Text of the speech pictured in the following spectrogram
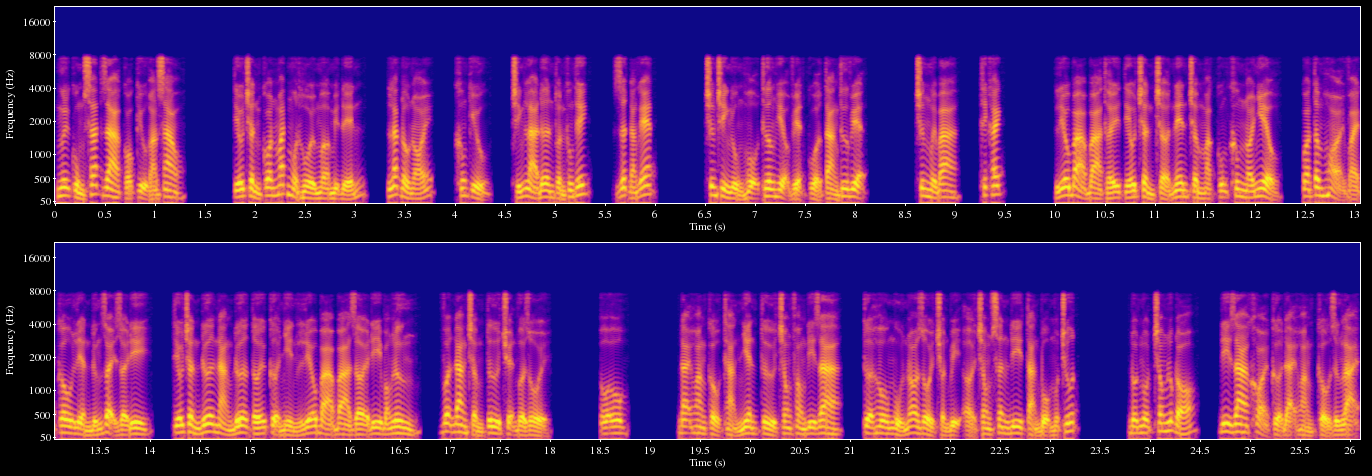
Ngươi cùng sát ra có cựu hắn sao? Tiếu trần con mắt một hồi mờ mịt đến, lắc đầu nói, không cựu, chính là đơn thuần không thích, rất đáng ghét chương trình ủng hộ thương hiệu việt của tàng thư viện. Chương mười ba, thích khách. Liêu bà bà thấy tiếu trần trở nên trầm mặc cũng không nói nhiều, quan tâm hỏi vài câu liền đứng dậy rời đi. Tiếu trần đưa nàng đưa tới cửa nhìn liêu bà bà rời đi bóng lưng, vẫn đang trầm tư chuyện vừa rồi. Ô ô. Đại hoàng cầu thản nhiên từ trong phòng đi ra, tựa hồ ngủ no rồi chuẩn bị ở trong sân đi tàn bộ một chút. Đột ngột trong lúc đó, đi ra khỏi cửa đại hoàng cầu dừng lại,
